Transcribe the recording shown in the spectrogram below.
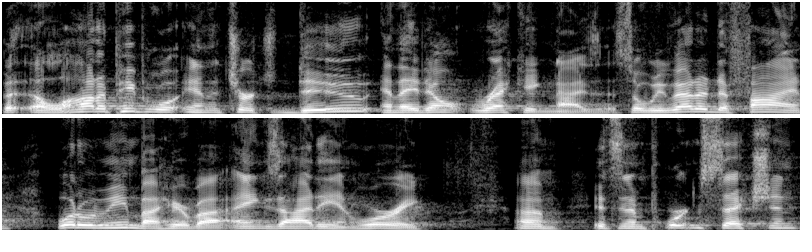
but a lot of people in the church do and they don't recognize it. So we've got to define what do we mean by here by anxiety and worry. Um, it's an important section,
